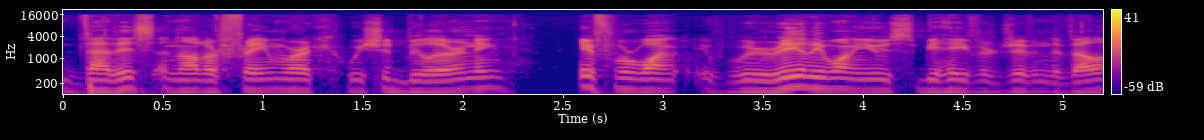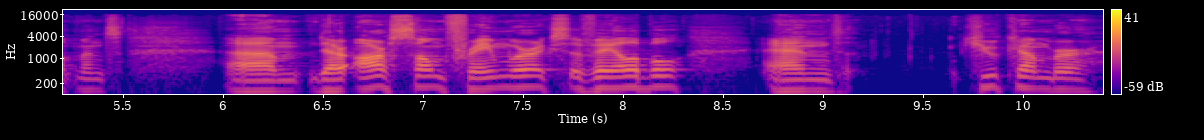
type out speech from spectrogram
that is another framework we should be learning if, we want, if we really want to use behavior-driven development. Um, there are some frameworks available, and Cucumber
